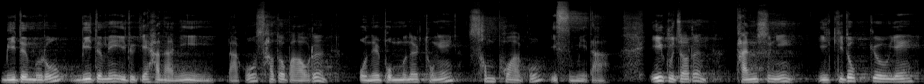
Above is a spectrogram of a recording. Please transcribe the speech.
믿음으로 믿음에 이르게 하나니라고 사도 바울은 오늘 본문을 통해 선포하고 있습니다. 이 구절은 단순히 이 기독교의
